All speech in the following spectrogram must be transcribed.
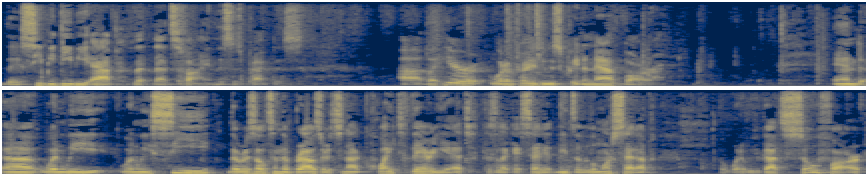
the CBDB app, that, that's fine. This is practice. Uh, but here, what I'm trying to do is create a nav bar. And uh, when we when we see the results in the browser, it's not quite there yet, because like I said, it needs a little more setup. But what we've got so far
